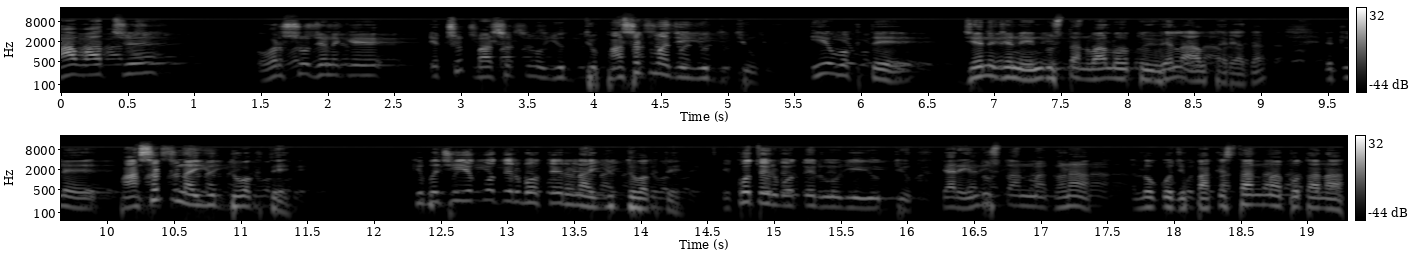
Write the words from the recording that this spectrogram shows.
આ વાત છે વર્ષો જેને કે એકસઠ બાસઠનું યુદ્ધ થયું પાસઠમાં જે યુદ્ધ થયું એ વખતે જેને જેને હિન્દુસ્તાન વાલું હતું એ વહેલા આવતા રહ્યા હતા એટલે પાસઠ ના યુદ્ધ વખતે કે પછી એકોતેર બોતેર ના યુદ્ધ વખતે, એકોતેર બોતેરનું જે યુદ્ધ થયું, ત્યારે હિન્દુસ્તાનમાં ઘણા લોકો જે પાકિસ્તાનમાં પોતાના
